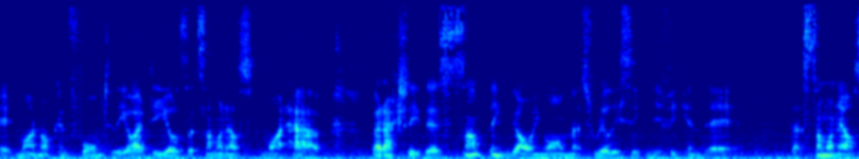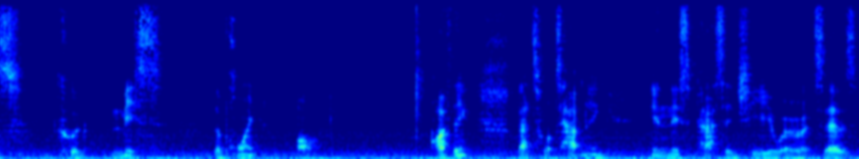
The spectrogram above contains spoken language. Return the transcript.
it might not conform to the ideals that someone else might have, but actually, there's something going on that's really significant there that someone else could miss the point of. I think that's what's happening in this passage here, where it says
